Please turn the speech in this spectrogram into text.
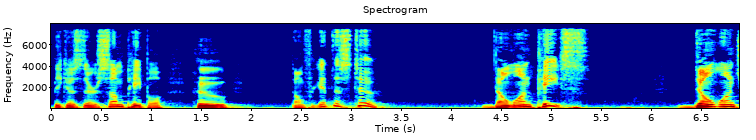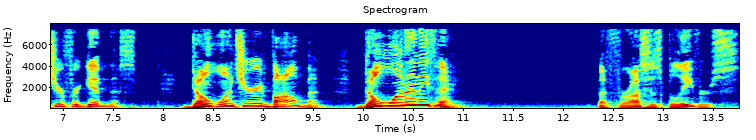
because there are some people who, don't forget this too, don't want peace, don't want your forgiveness, don't want your involvement, don't want anything. But for us as believers,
